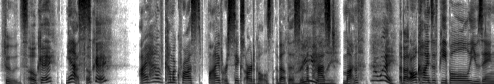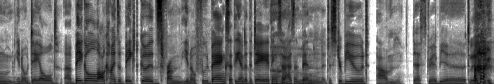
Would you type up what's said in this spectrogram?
foods. Okay. Yes. Okay. I have come across five or six articles about this in the past month No way. about all kinds of people using, you know, day old uh, bagel, all kinds of baked goods from, you know, food banks at the end of the day, things that hasn't been distributed, um, distribute,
